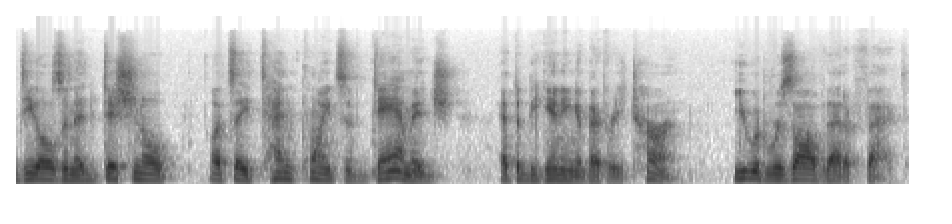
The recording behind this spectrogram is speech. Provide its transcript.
deals an additional, let's say, 10 points of damage at the beginning of every turn. You would resolve that effect.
